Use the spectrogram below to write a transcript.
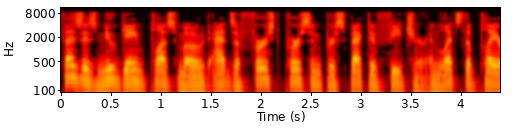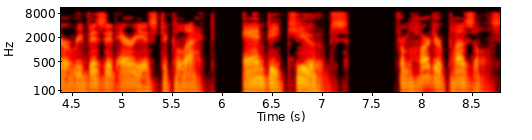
Fez's new Game Plus mode adds a first-person perspective feature and lets the player revisit areas to collect anti-cubes from harder puzzles.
